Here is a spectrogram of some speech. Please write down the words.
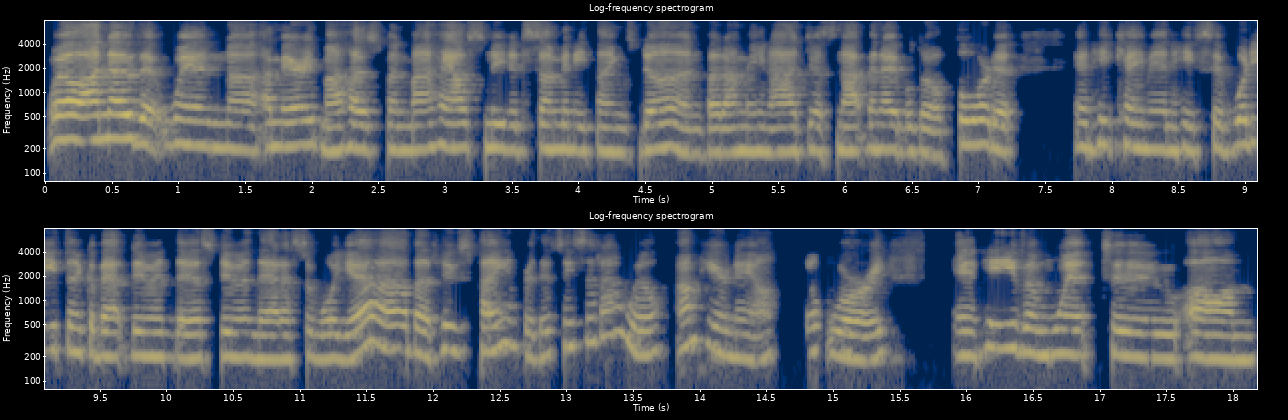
Well, I know that when uh, I married my husband, my house needed so many things done, but I mean, I just not been able to afford it. And he came in and he said, What do you think about doing this, doing that? I said, Well, yeah, but who's paying for this? He said, I will. I'm here now. Don't worry. And he even went to um,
